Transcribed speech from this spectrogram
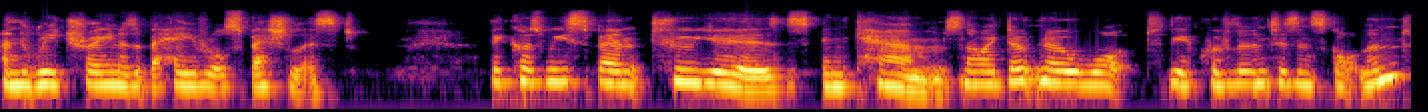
and retrain as a behavioral specialist because we spent two years in CAMHS. Now, I don't know what the equivalent is in Scotland,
